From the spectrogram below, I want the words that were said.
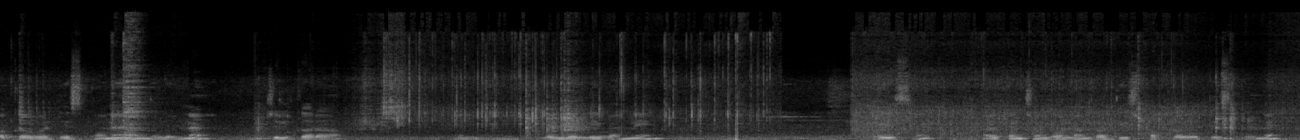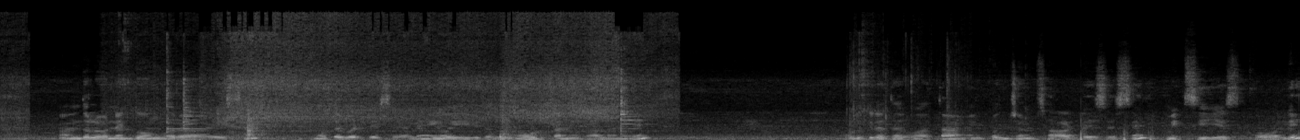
పక్కకు పెట్టేసుకొని అందులోనే జీలకర్ర వెల్లుల్లి ఇవన్నీ వేసి అవి కొంచెం కొన్నాక తీసి పక్కకు పెట్టేసుకొని అందులోనే గోంగూర వేసి మూత పెట్టేసేయాలి. ఈ విధంగా ఉడకనివ్వాలండి. ఉడికిన తర్వాత కొంచెం సాల్ట్ వేసేసి మిక్సీ చేసుకోవాలి.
